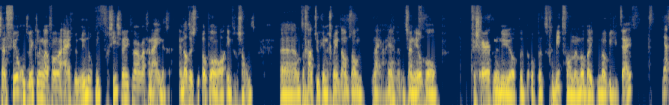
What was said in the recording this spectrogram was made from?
zijn veel ontwikkelingen waarvan we eigenlijk nu nog niet precies weten waar we gaan eindigen. En dat is ook wel, interessant. Eh, want er gaat natuurlijk in de gemeente Amsterdam, nou ja, hè, er zijn heel veel verscherpingen nu op het, op het gebied van eh, mobi- mobiliteit. Ja.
